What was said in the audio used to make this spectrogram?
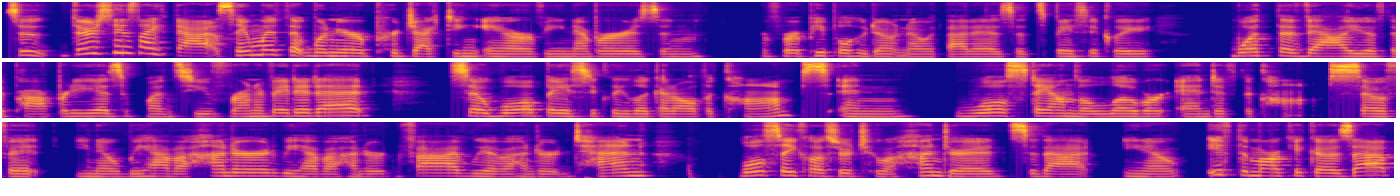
So there's things like that. Same with when you're projecting ARV numbers and for people who don't know what that is, it's basically what the value of the property is once you've renovated it. So we'll basically look at all the comps and we'll stay on the lower end of the comps. So if it, you know, we have 100, we have 105, we have 110, we'll stay closer to 100 so that, you know, if the market goes up,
